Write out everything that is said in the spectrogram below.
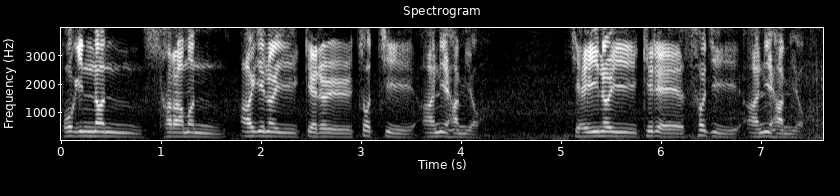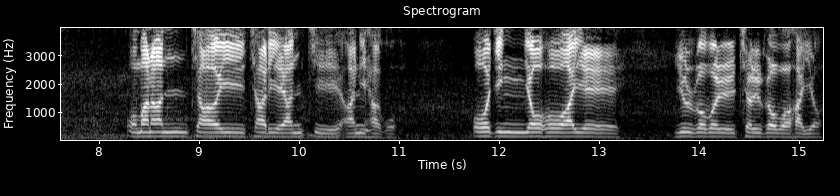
복 있는 사람은 악인의 길을 쫓지 아니하며 죄인의 길에 서지 아니하며 오만한 자의 자리에 앉지 아니하고 오직 여호와의 율법을 즐거워하여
